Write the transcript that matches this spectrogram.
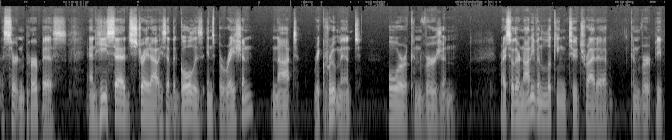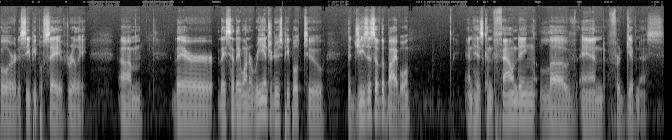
a certain purpose. And he said straight out, he said the goal is inspiration, not recruitment or conversion. Right? So they're not even looking to try to convert people or to see people saved, really. Um, they're, they said they want to reintroduce people to the Jesus of the Bible and his confounding love and forgiveness.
